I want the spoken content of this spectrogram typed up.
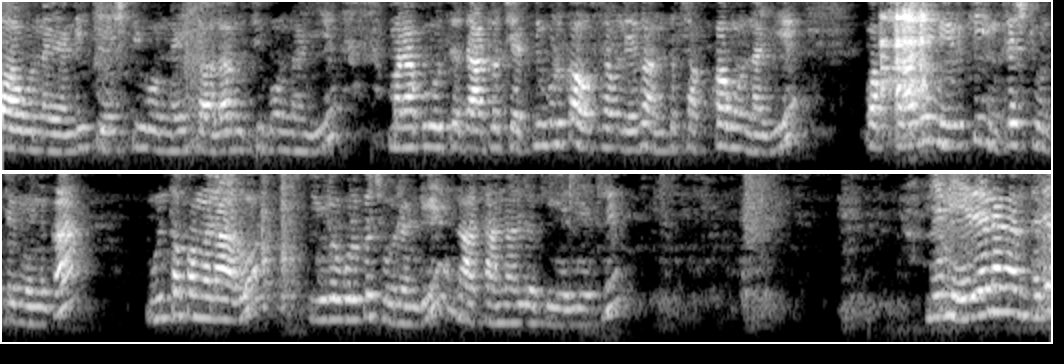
బాగున్నాయండి టేస్టీగా ఉన్నాయి చాలా రుచిగా ఉన్నాయి. మనకు దాంట్లో చట్నీ కూడా అవసరం లేదు అంత చక్కగా ఉన్నాయి. ఒకసారి మీరుకి ఇంట్రెస్ట్ ఉంటుంది కనుక గుంత పొంగనాలు వీడియో కూడా చూడండి నా ఛానల్లోకి వెళ్ళేసి. నేను ఏదైనా కానీ సరే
